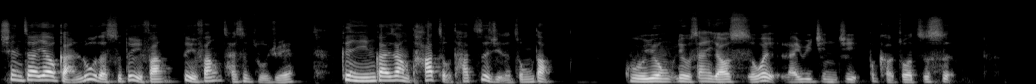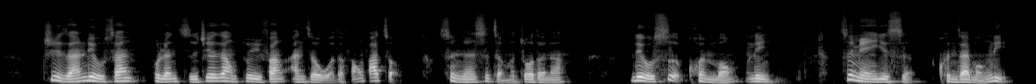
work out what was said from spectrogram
现在要赶路的是对方，对方才是主角，更应该让他走他自己的中道。故用六三爻十位来喻禁忌不可做之事。既然六三不能直接让对方按照我的方法走，圣人是怎么做的呢？六四困蒙令，字面意思困在蒙里。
